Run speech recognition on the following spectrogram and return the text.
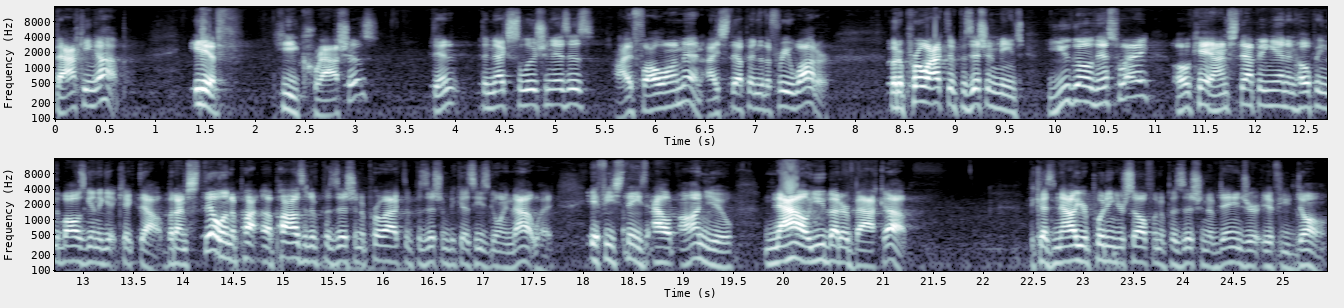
Backing up. If he crashes, then the next solution is, is I follow him in. I step into the free water. But a proactive position means you go this way, okay, I'm stepping in and hoping the ball is going to get kicked out. But I'm still in a, po- a, positive position, a proactive position because he's going that way. If he stays out on you, now you better back up because now you're putting yourself in a position of danger if you don't.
